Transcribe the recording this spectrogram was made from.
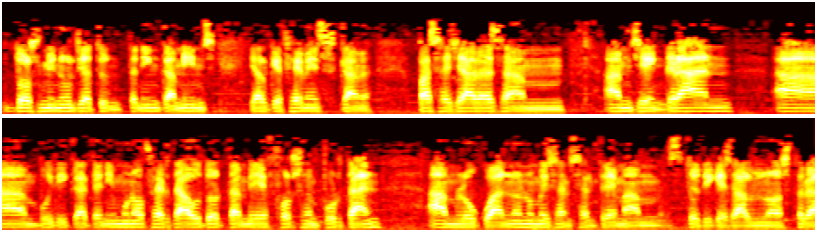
dos minuts ja tenim camins i el que fem és que passejades amb, amb gent gran eh, vull dir que tenim una oferta outdoor també força important amb la qual no només ens centrem en, tot i que és el nostre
